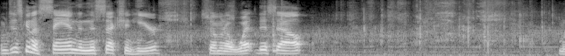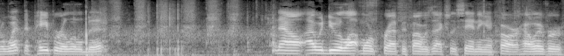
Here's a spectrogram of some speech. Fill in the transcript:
I'm just going to sand in this section here so I'm going to wet this out. I'm going to wet the paper a little bit. Now, I would do a lot more prep if I was actually sanding a car. However,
